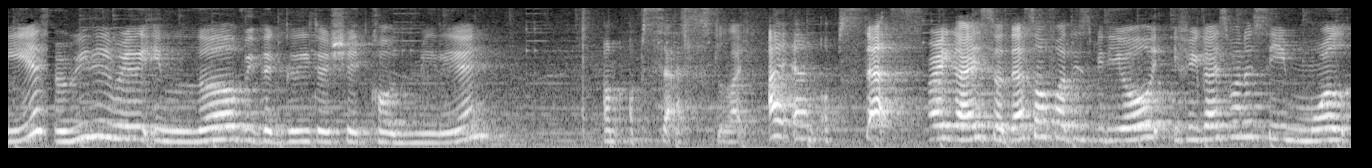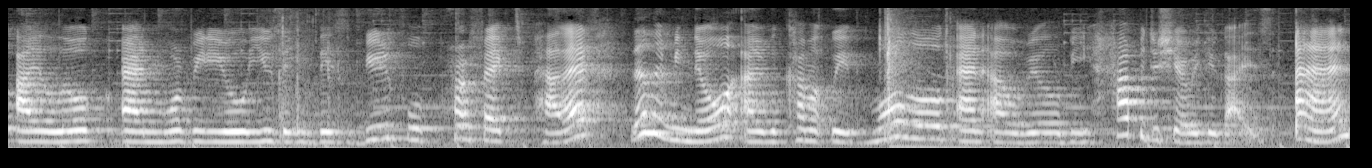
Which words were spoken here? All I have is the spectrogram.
is. I'm really really in love with the glitter shade called Million I'm obsessed. Like I am obsessed. Alright guys so that's all for this video. If you guys want to see more eye look and more video using this beautiful perfect palette then let me know. I will come up with more look and I will be happy to share with you guys. And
